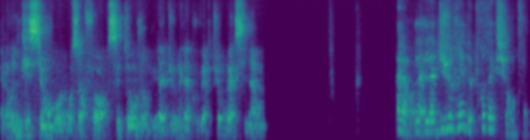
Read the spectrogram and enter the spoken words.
Alors, une question pour le professeur Fort. Sait-on aujourd'hui la durée de la couverture vaccinale? Alors, la, durée de protection, en fait.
